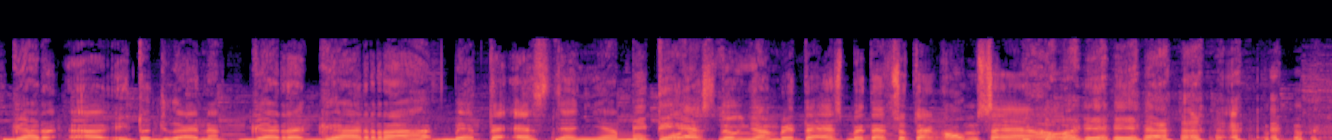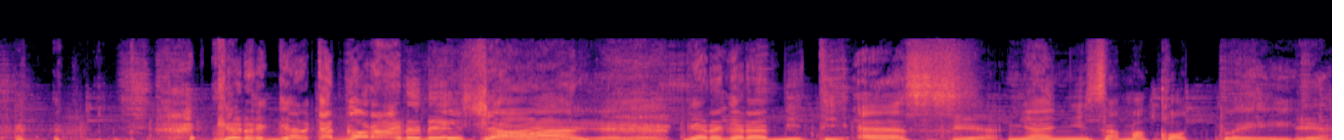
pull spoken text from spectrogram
Gar- eh, Itu juga enak Gara-gara BTS nyanyi BTS dong yang BTS, BTS itu Telkomsel. Oh iya iya. Gara-gara kan gue orang Indonesia Oh, iya, Wan iya, iya. Gara-gara BTS Iya. Nyanyi sama Coldplay Iya.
